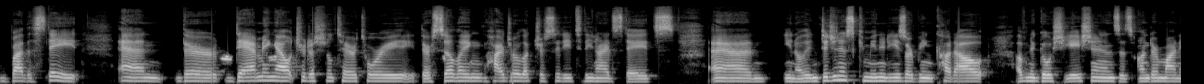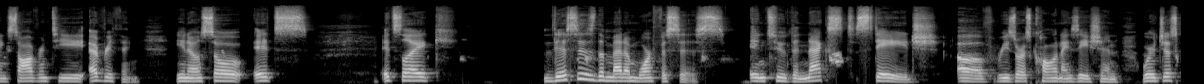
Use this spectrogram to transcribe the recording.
by the state and they're damming out traditional territory. They're selling hydroelectricity to the united states and you know the indigenous communities are being cut out of negotiations. It's undermining sovereignty everything you know? So it's it's like this is the metamorphosis into the next stage of resource colonization where just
